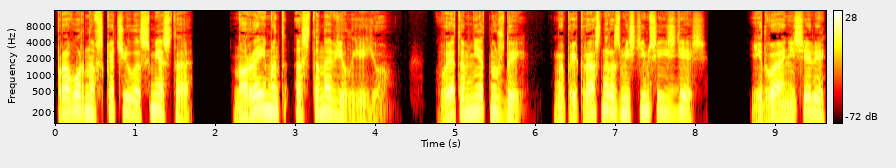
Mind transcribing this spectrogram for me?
проворно вскочила с места, но Реймонд остановил ее. В этом нет нужды. Мы прекрасно разместимся и здесь. Едва они сели,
